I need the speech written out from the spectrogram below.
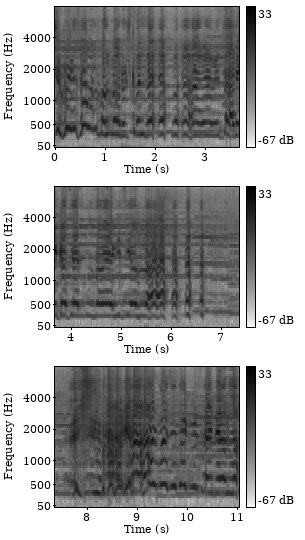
কষ্ট করে আমার বল মানুষ করলে আমি তার কাছে আজ বুঝা হয়ে গেছি আল্লাহ। আর মাঝে থাকবে সাইডে আল্লাহ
